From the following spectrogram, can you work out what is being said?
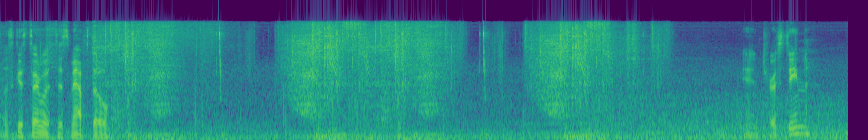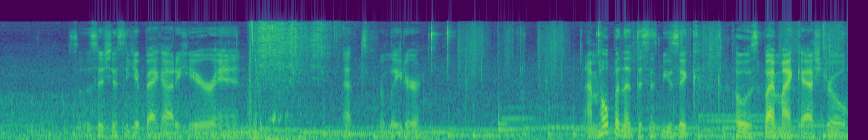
let's get started with this map, though. Interesting. So this is just to get back out of here, and... That's for later. I'm hoping that this is music composed by Mike Astro,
